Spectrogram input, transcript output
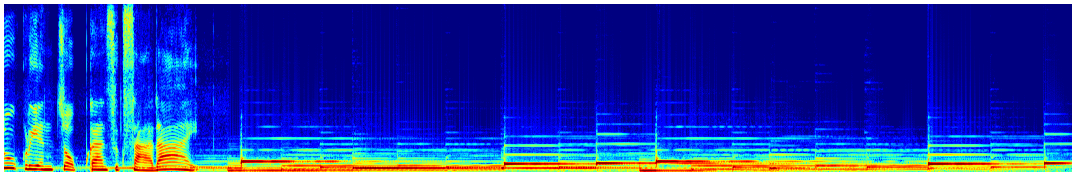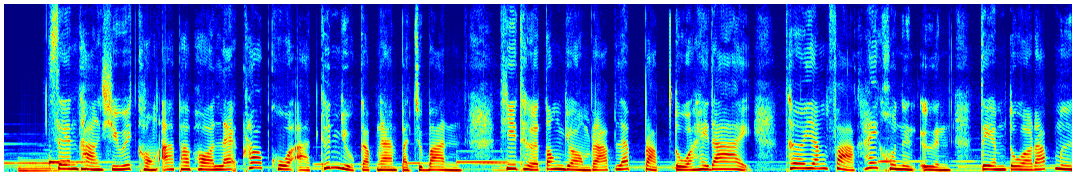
ลูกๆเรียนจบการศึกษาได้ เส้นทางชีวิตของอาภาพรและครอบครัวอาจขึ้นอยู่กับงานปัจจุบัน ที่เธอต้องยอมรับและปรับตัวให้ได้ เธอยังฝากให้คนอื่นๆ เตรียมตัวรับมือ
